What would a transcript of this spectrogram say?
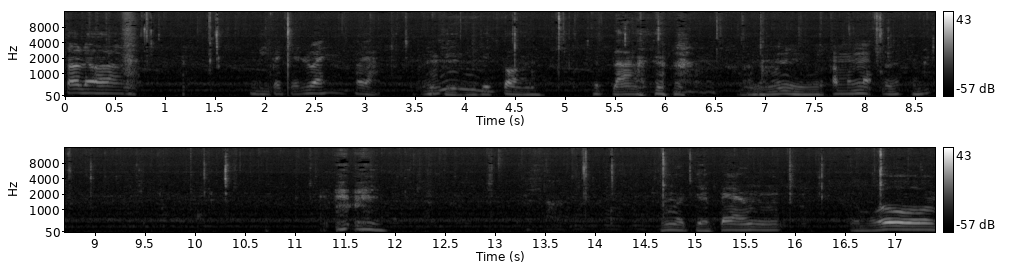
sao là bị phải chết luôn thôi à chết cái to hết la nó nhiều ăn món ngọt nữa nhưng mà chơi bèn luôn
